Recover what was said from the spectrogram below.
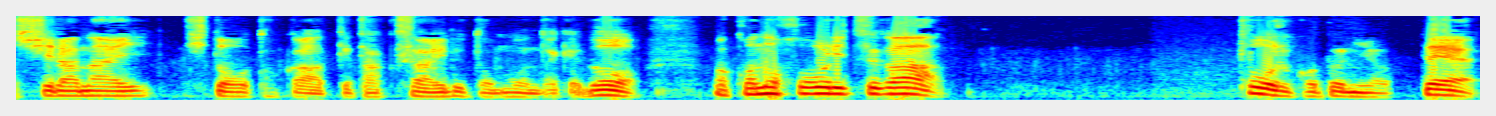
知らない人とかってたくさんいると思うんだけど、まあ、この法律が通ることによって、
